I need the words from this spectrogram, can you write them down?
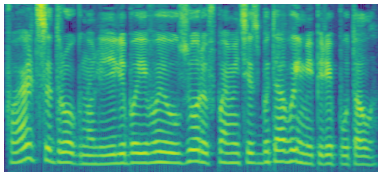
«Пальцы дрогнули или боевые узоры в памяти с бытовыми перепутал?»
